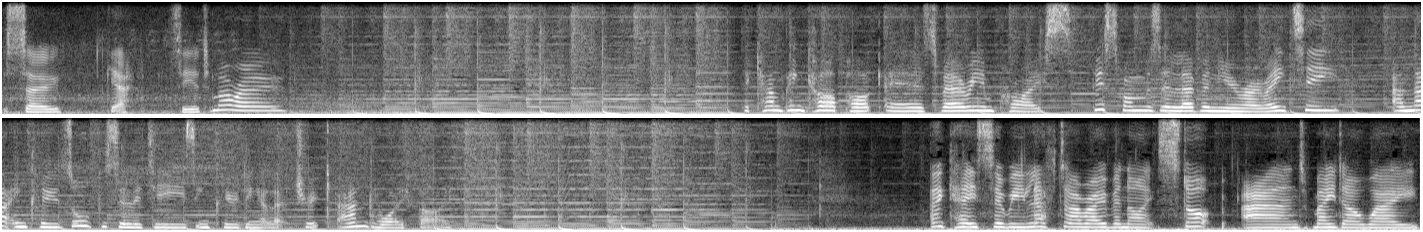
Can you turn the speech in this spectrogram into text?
so yeah see you tomorrow camping car park aires vary in price. This one was €11.80 and that includes all facilities including electric and Wi-Fi. Okay, so we left our overnight stop and made our way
